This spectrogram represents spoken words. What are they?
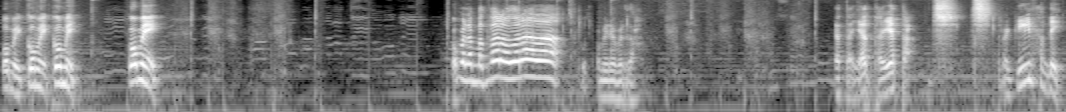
Come, come, come. Come. Come la manzana dorada. También es verdad. Ya está, ya está, ya está. Tranquilízate.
